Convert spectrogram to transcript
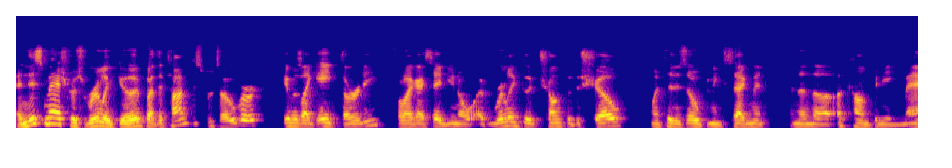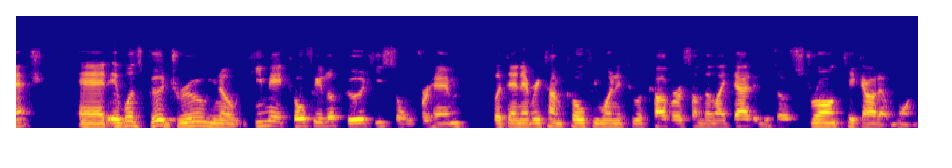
And this match was really good. By the time this was over, it was like 8:30. So, like I said, you know, a really good chunk of the show went to this opening segment and then the accompanying match. And it was good. Drew, you know, he made Kofi look good. He sold for him. But then every time Kofi went into a cover or something like that, it was a strong kick out at one,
